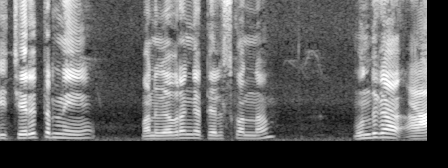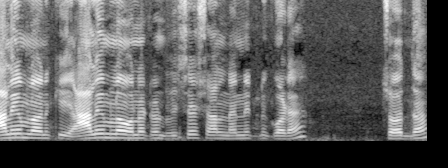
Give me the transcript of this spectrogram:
ఈ చరిత్రని మనం వివరంగా తెలుసుకుందాం. ముందుగా ఆలయంలోనికి ఆలయంలో ఉన్నటువంటి విశేషాలన్నింటినీ కూడా చూద్దాం.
